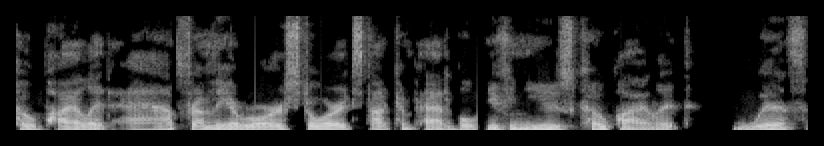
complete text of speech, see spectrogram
Copilot app from the Aurora store, it's not compatible you can use Copilot with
